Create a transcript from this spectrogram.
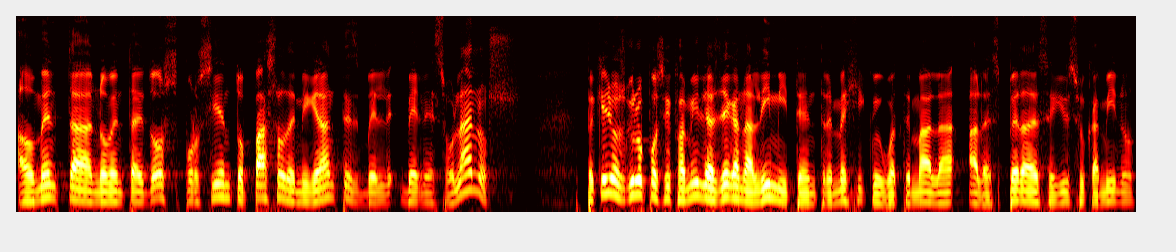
aumenta 92% paso de migrantes venezolanos. Pequeños grupos y familias llegan al límite entre México y Guatemala a la espera de seguir su camino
